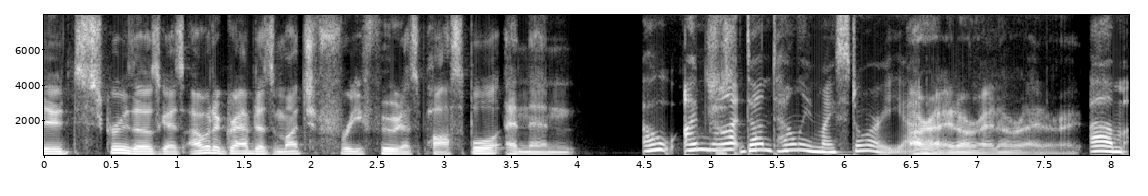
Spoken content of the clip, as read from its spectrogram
Dude, screw those guys. I would have grabbed as much free food as possible and then Oh, I'm not done telling my story yet. all right, all right, all right, all right. Um,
